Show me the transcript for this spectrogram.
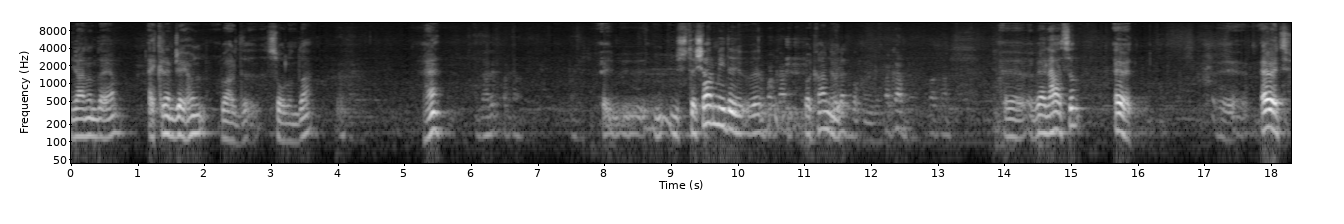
yanındayım. Ekrem Ceyhun vardı solunda. He? Adalet Bakanı. Müsteşar mıydı? Bakan. Bakan mı? Bakan. Bakan. Ee, velhasıl evet. Ee, evet.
